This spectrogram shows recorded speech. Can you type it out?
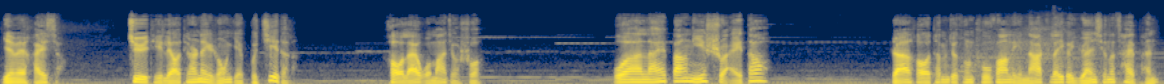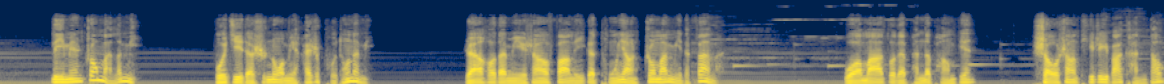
因为还小，具体聊天内容也不记得了。后来我妈就说：“我来帮你甩刀。”然后他们就从厨房里拿出来一个圆形的菜盆，里面装满了米，不记得是糯米还是普通的米。然后在米上放了一个同样装满米的饭碗。我妈坐在盆的旁边，手上提着一把砍刀，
